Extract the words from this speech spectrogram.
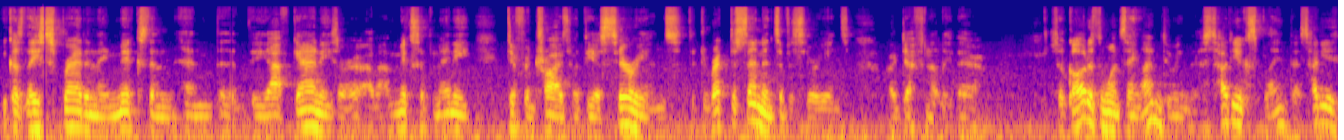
because they spread and they mixed, and and the, the Afghanis are a mix of many different tribes, but the Assyrians, the direct descendants of Assyrians, are definitely there. So God is the one saying, "I'm doing this." How do you explain this? How do you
